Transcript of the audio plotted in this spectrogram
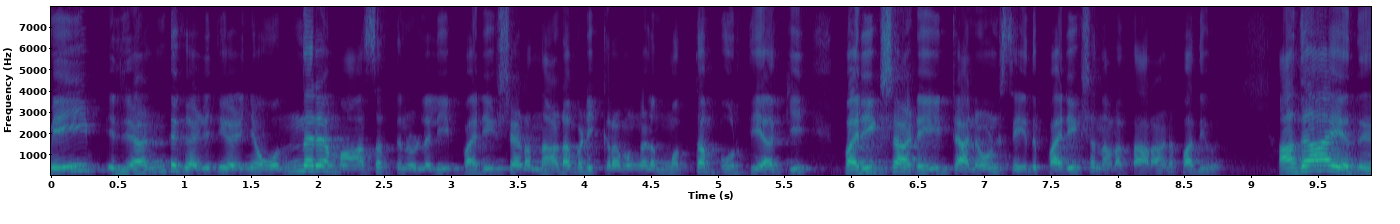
മെയ് രണ്ട് കഴിഞ്ഞ് കഴിഞ്ഞ ഒന്നര മാസത്തിനുള്ളിൽ ഈ പരീക്ഷയുടെ നടപടിക്രമങ്ങൾ മൊത്തം പൂർത്തിയാക്കി പരീക്ഷാ ഡേറ്റ് അനൗൺസ് ചെയ്ത് പരീക്ഷ നടത്താറാണ് പതിവ്. അതായത്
